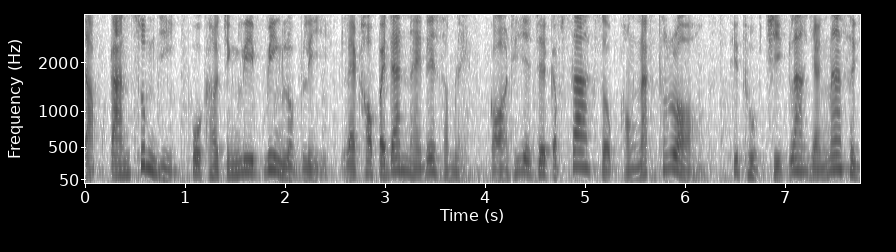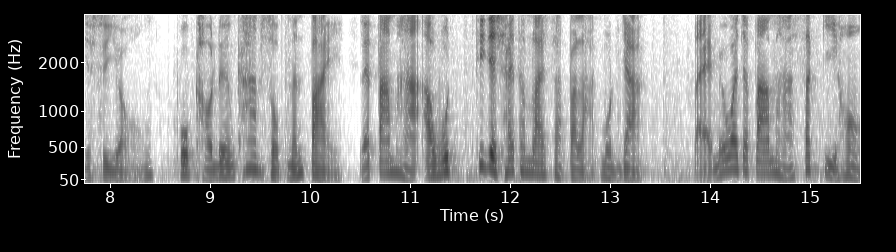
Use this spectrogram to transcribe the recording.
จับการซุ่มยิง พวกเขาจึงรีบวิ่งหลบหลีก และเข้าไปด้านในได้สำเร็จ ก่อนที่จะเจอกับซากศพของนักทดลอง ที่ถูกฉีกล่างอย่างน่าสยดสยอง พวกเขาเดินข้ามศพนั้นไป และตามหาอาวุธที่จะใช้ทำลายสัตว์ประหลาดหมดยักแต่ไม่ว่าจะตามหาสักกี่ห้อง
